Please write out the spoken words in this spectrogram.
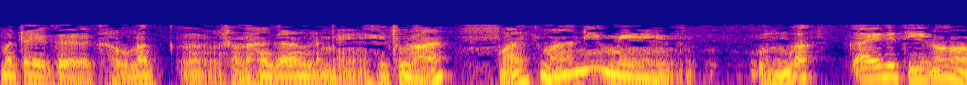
මට ඒක කරුණක් සඳහන් කරන්න මේ හිතුණා. වර්තමානයේ මේ හුඟක් අයගේ තියෙනවා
